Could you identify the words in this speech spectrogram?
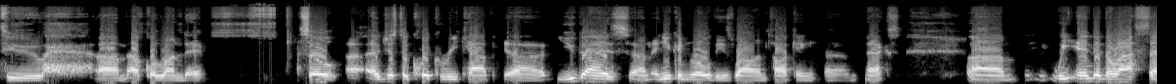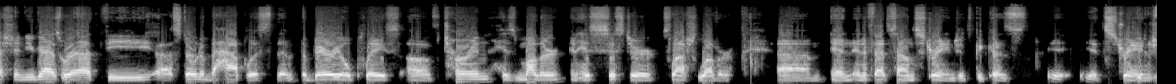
to um, Alqualondë. So, uh, just a quick recap. Uh, you guys, um, and you can roll these while I'm talking, um, Max. Um, we ended the last session. You guys were at the uh, Stone of the Hapless, the, the burial place of Turin, his mother, and his sister slash lover. Um, and, and if that sounds strange, it's because it, it's strange,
